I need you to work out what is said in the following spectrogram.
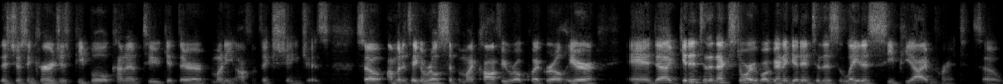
this just encourages people kind of to get their money off of exchanges. So I'm going to take a real sip of my coffee real quick, real here, and uh, get into the next story. We're going to get into this latest CPI print. So,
